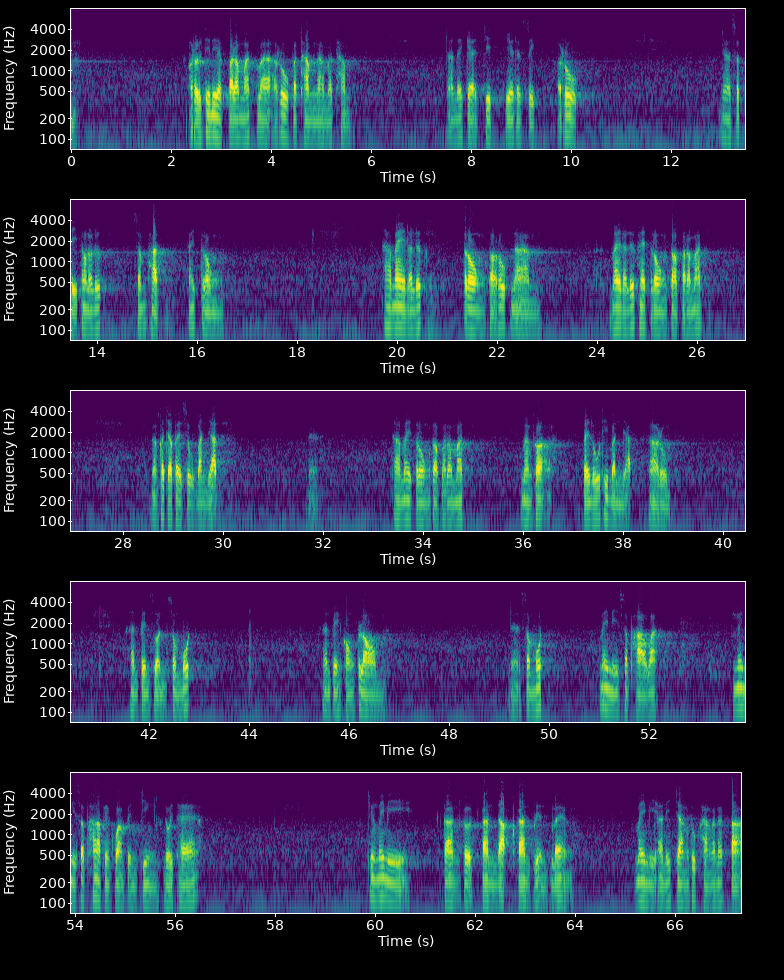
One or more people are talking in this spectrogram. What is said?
หรือที่เรียกปรมัตว่ารูปธรรมนามธรรม อันได้แก่จิตเจตสิกรูป เนี่ยสติต้องระลึกสัมผัสให้ตรง ถ้าไม่ระลึกตรงต่อรูปนาม ไม่ระลึกให้ตรงต่อปรมัตมันก็จะไปสู่บัญญัติ ถ้าไม่ตรงต่อปรมัตมันก็ไปรู้ที่บัญญัติอารมณ์ อันเป็นส่วนสมมุติ อันเป็นของปลอม สมมุติไม่มีสภาวะ ไม่มีสภาพแห่งความเป็นจริงโดยแท้ จึงไม่มีการเกิดการดับการเปลี่ยนแปลง ไม่มีอนิจจังทุกขังอนัตตา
